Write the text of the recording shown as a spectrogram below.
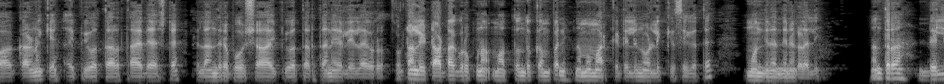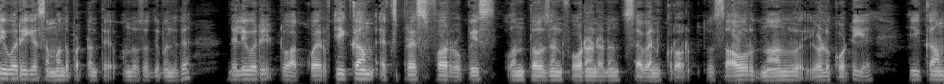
ಆ ಕಾರಣಕ್ಕೆ ಐಪಿಒ ತರ್ತಾ ಇದೆ ಅಷ್ಟೇ. ಇಲ್ಲಾಂದ್ರೆ ಬಹುಶಃ ಐಪಿಒ ತರ್ತಾನೆ ಇರಲಿಲ್ಲ ಇವರು. ಒಟ್ಟಿನಲ್ಲಿ ಟಾಟಾ ಗ್ರೂಪ್ನ ಮತ್ತೊಂದು ಕಂಪನಿ ನಮ್ಮ ಮಾರ್ಕೆಟ್ ಅಲ್ಲಿ ನೋಡ್ಲಿಕ್ಕೆ ಸಿಗುತ್ತೆ ಮುಂದಿನ ದಿನಗಳಲ್ಲಿ. ನಂತರ ಡೆಲಿವರಿಗೆ ಸಂಬಂಧಪಟ್ಟಂತೆ ಒಂದು ಸುದ್ದಿ ಬಂದಿದೆ. Delhivery to acquire Ecom Express for rupees one thousand four hundred and seven crore. ಸಾವಿರದ ನಾನೂರ ಏಳು ಕೋಟಿಗೆ ಇಕಾಮ್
